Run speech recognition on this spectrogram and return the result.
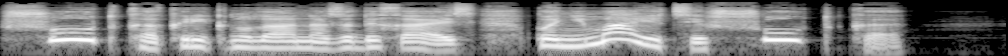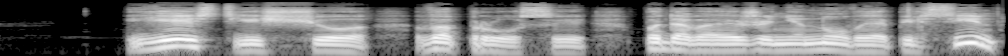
Шутка!» — крикнула она, задыхаясь. «Понимаете, шутка!» «Есть еще вопросы?» — подавая жене новый апельсин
